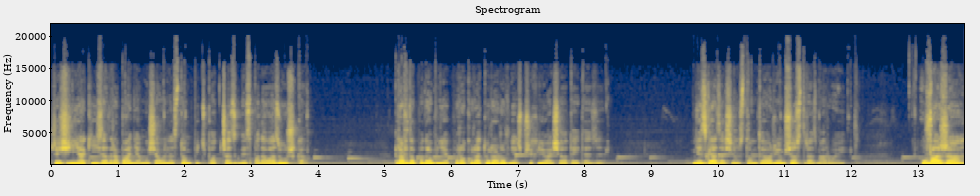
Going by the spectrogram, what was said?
że siniaki i zadrapania musiały nastąpić podczas gdy spadała z łóżka. Prawdopodobnie prokuratura również przychyliła się do tej tezy. Nie zgadza się z tą teorią siostra zmarłej. Uważa,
